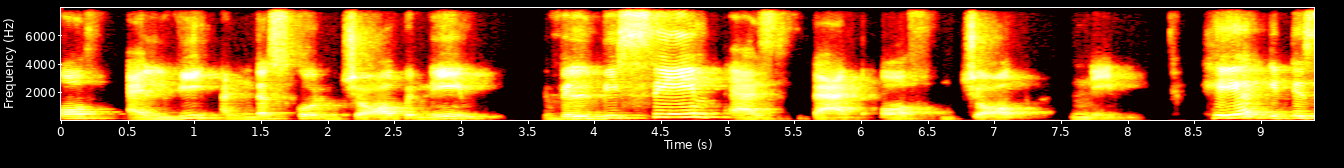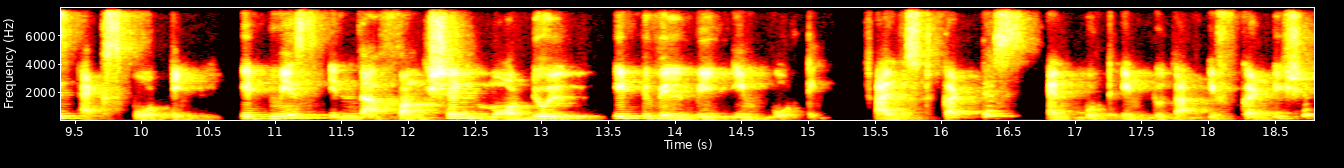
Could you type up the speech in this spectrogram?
of LV underscore job name will be same as that of job name. Here it is exporting. It means in the function module, it will be importing. I'll just cut this and put into the if condition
